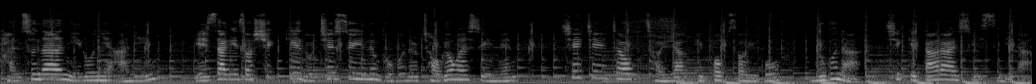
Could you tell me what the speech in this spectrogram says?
단순한 이론이 아닌 일상에서 쉽게 놓칠 수 있는 부분을 적용할 수 있는 실질적 전략 비법서이고 누구나 쉽게 따라할 수 있습니다.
